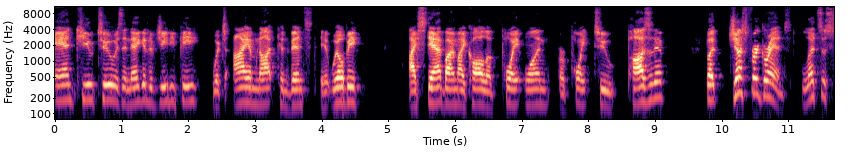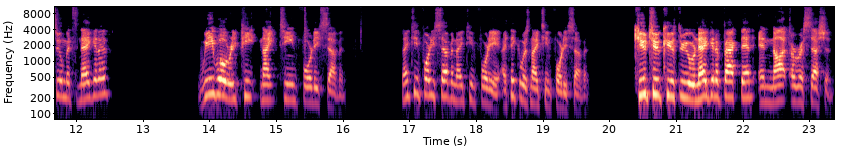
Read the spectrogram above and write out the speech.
and Q2 is a negative GDP, which I am not convinced it will be, I stand by my call of 0.1 or 0.2 positive. But just for grins, let's assume it's negative. We will repeat 1947. 1947, 1948. I think it was 1947. Q2, Q3 were negative back then and not a recession.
